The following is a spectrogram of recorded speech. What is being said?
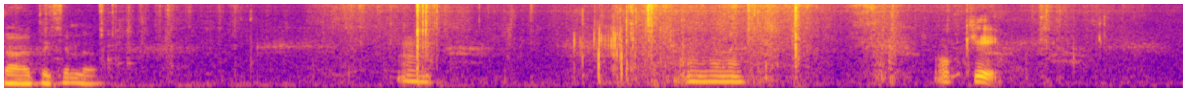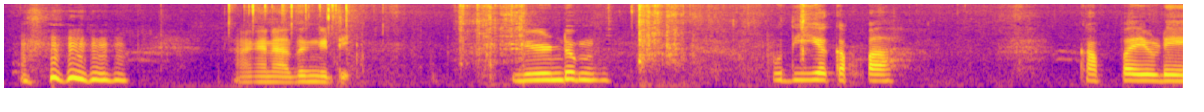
താഴത്തേക്കല്ല. അങ്ങനെ. ഓക്കെ. അങ്ങനെ അതും കിട്ടി. വീണ്ടും പുതിയ കപ്പ കപ്പയുടെ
